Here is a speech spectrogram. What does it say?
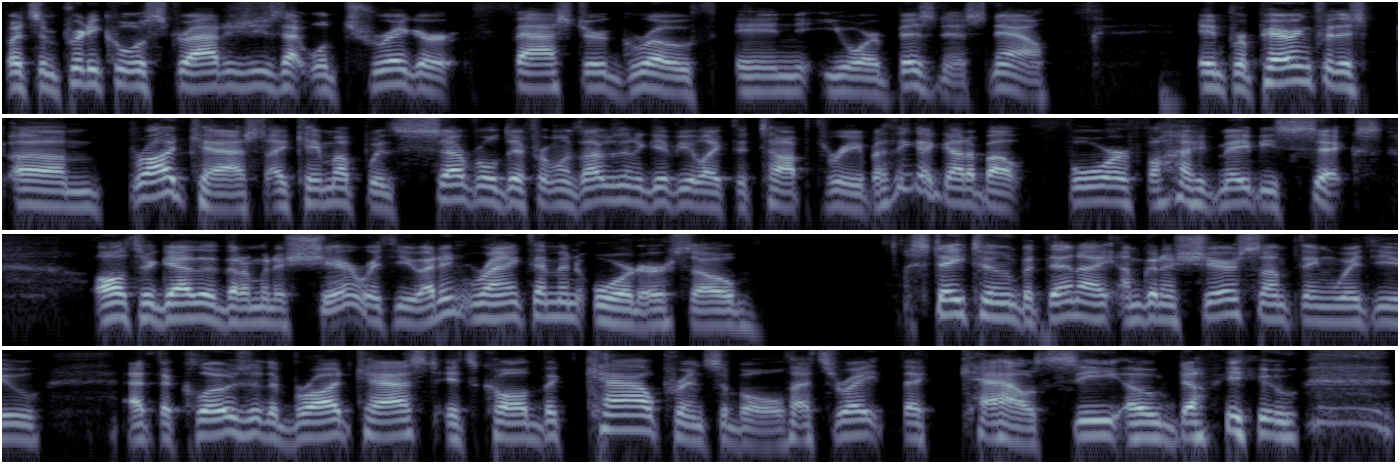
but some pretty cool strategies that will trigger faster growth in your business. Now, in preparing for this um, broadcast, I came up with several different ones. I was going to give you like the top three, but I think I got about four or five, maybe six altogether that I'm going to share with you. I didn't rank them in order, so stay tuned. But then I, I'm going to share something with you at the close of the broadcast. It's called the cow principle. That's right, the cow, C O W,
